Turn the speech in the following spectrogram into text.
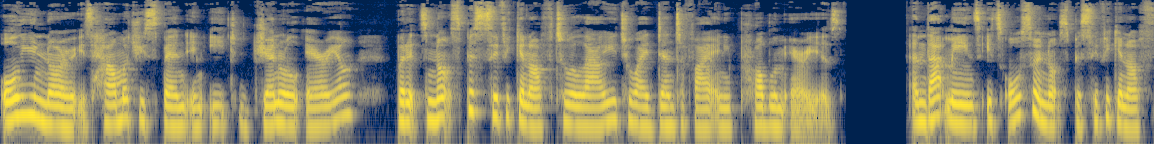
All you know is how much you spend in each general area, but it's not specific enough to allow you to identify any problem areas. And that means it's also not specific enough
